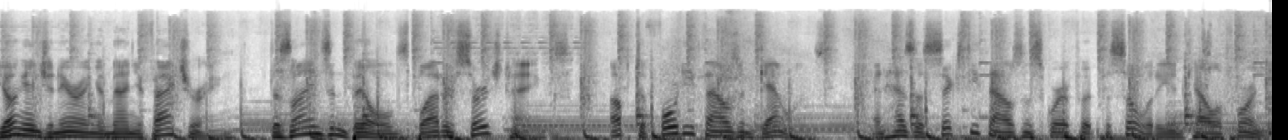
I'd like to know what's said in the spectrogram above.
Young Engineering and Manufacturing designs and builds bladder surge tanks up to 40,000 gallons and has a 60,000 square foot facility in California.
